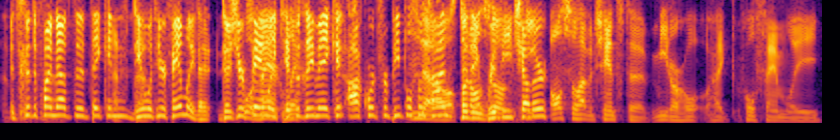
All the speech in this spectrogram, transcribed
That's, It's good to find not- out that they can deal with your family. Does your Well, family very- like- typically make it awkward for people sometimes? No, Do they but rib each other? Also have a chance to meet our whole like whole family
